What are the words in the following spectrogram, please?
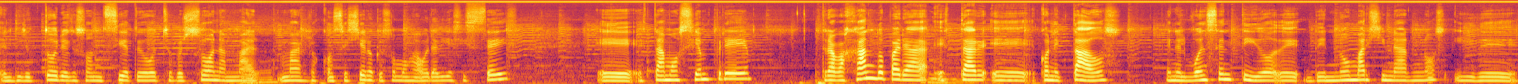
el directorio, que son siete o ocho personas, más, más los consejeros, que somos ahora 16. Eh, estamos siempre trabajando para estar conectados en el buen sentido de, de no marginarnos y de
